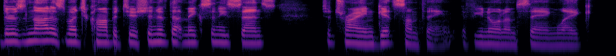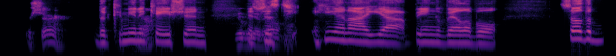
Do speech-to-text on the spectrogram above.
there's not as much competition if that makes any sense to try and get something if you know what i'm saying like For sure. the communication You'll it's just available. he, he and I, yeah, being available. So the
